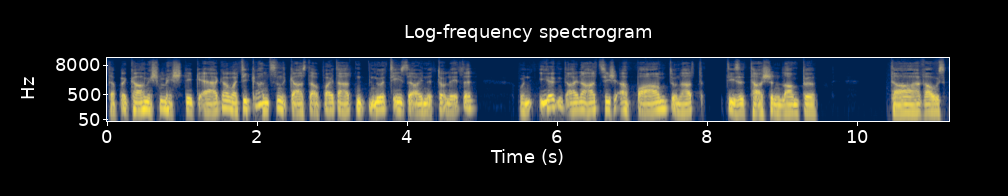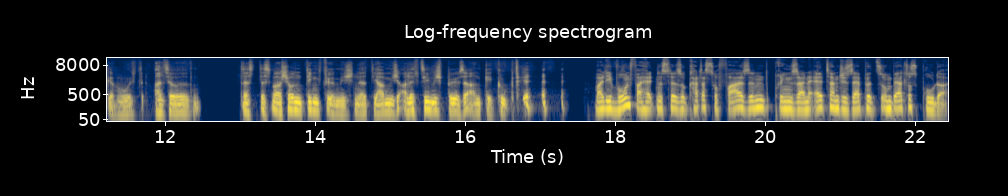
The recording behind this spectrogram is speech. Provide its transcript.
Da bekam ich mächtig Ärger, weil die ganzen Gastarbeiter hatten nur diese eine Toilette. Und irgendeiner hat sich erbarmt und hat diese Taschenlampe da rausgeholt. Also das, das war schon ein Ding für mich. Ne? Die haben mich alle ziemlich böse angeguckt. Weil die Wohnverhältnisse so katastrophal sind, bringen seine Eltern Giuseppe zu Umbertos Bruder.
